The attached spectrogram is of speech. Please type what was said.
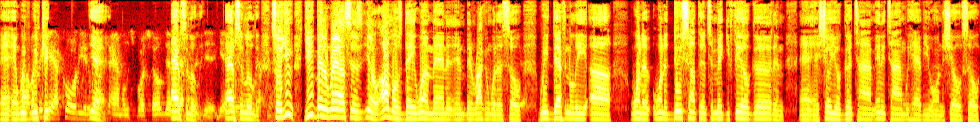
and, and we've Um, we've think, kicked. yeah, I called in Yeah. one time on the sports show. That Absolutely, definitely. Yeah, absolutely. yeah, so you you've been around since you know almost day one, man, and, and been rocking with us. So we definitely uh want to want to do something to make you feel good and, and and show you a good time anytime we have you on the show. So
